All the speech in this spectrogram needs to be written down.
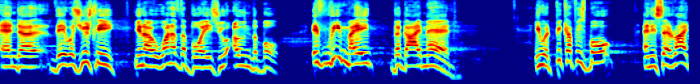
and uh, there was usually, you know, one of the boys who owned the ball. If we made the guy mad, he would pick up his ball and he'd say, Right,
